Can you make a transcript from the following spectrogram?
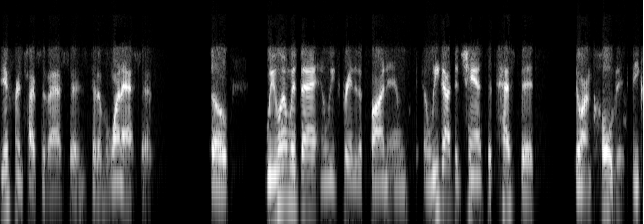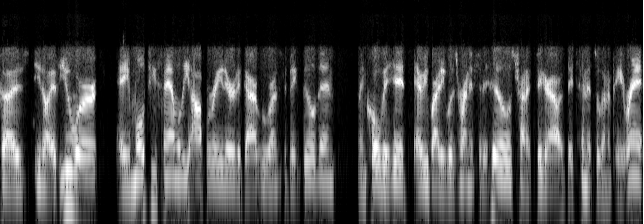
different types of assets instead of one asset." So we went with that, and we created a fund, and and we got the chance to test it during COVID because you know if you were a multifamily operator, the guy who runs the big building, when COVID hit, everybody was running for the hills trying to figure out if their tenants were going to pay rent.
